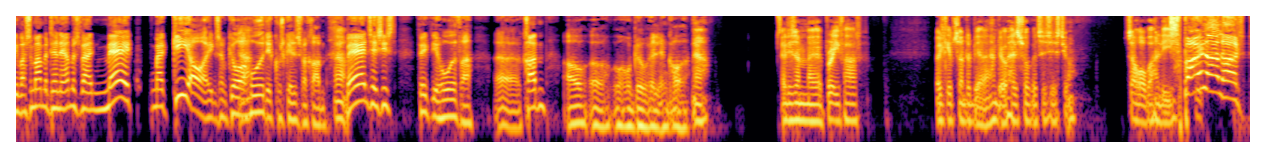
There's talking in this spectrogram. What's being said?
Det var som om, at det nærmest var en mag- magi over hende, som gjorde, Ja. at hovedet ikke kunne skilles fra kroppen. Ja. Men til sidst fik de hovedet fra øh, kroppen, og, og, og hun blev helgenkåret. Ja. Er ligesom uh, Braveheart. Mel Gibson, der bliver, han blev halshugget til sidst jo. Så råber han lige. Spoiler alert!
